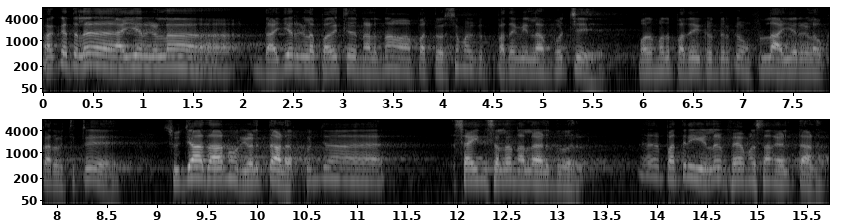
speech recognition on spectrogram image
பக்கத்தில் ஐயர்கள்லாம் இந்த ஐயர்களை பகைச்சதுனால தான் பத்து வருஷமாக இருக்க பதவி இல்லாமல் போச்சு. முத முத பதவிக்கு வந்திருக்கும். ஃபுல்லாக ஐயர்களை உட்கார வச்சுட்டு சுஜாதான்னு ஒரு எழுத்தாளர் கொஞ்சம் சயின்ஸ் எல்லாம் நல்லா எழுதுவார். பத்திரிகையில் ஃபேமஸான எழுத்தாளர்.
